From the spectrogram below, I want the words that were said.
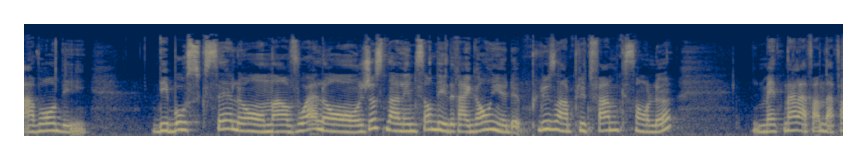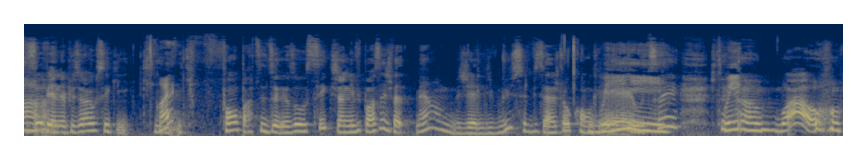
avoir des, des beaux succès. Là. On en voit, là, juste dans l'émission des Dragons, il y a de plus en plus de femmes qui sont là. Maintenant, la femme d'affaires... Il y en a plusieurs aussi qui, qui, Ouais. qui font partie du réseau aussi, que j'en ai vu passer, je fais « Merde, j'ai vu ce visage-là au congrès. Oui. Ou, J'étais Oui. comme « Wow!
